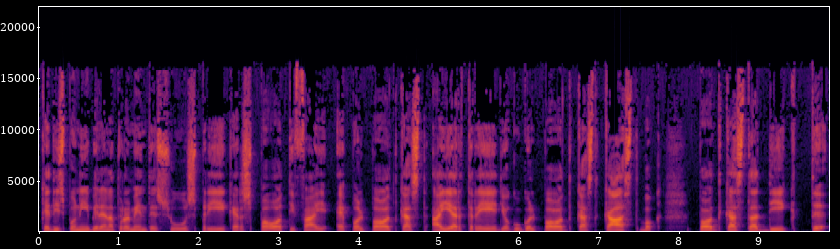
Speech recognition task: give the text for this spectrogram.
che è disponibile naturalmente su Spreaker, Spotify, Apple Podcast, iHeartRadio, Google Podcast, Castbox, Podcast Addict,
